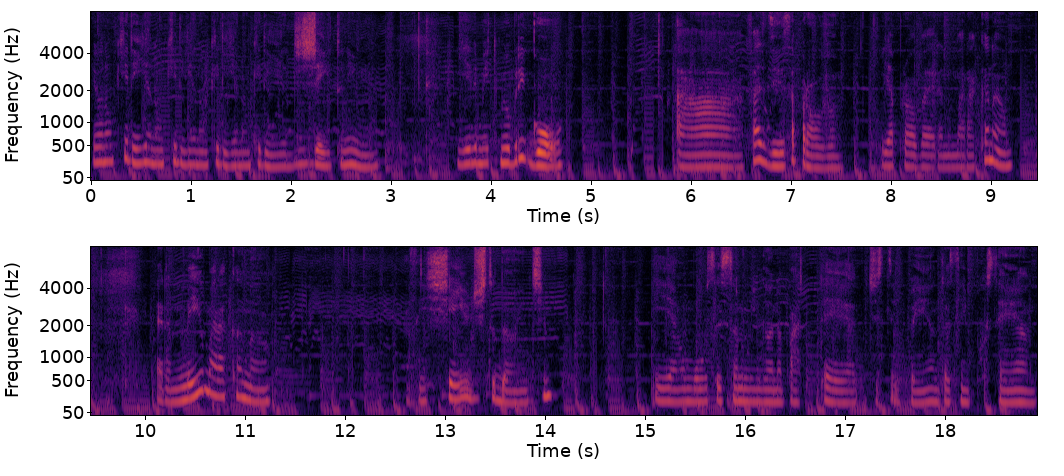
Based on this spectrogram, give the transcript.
Eu não queria, não queria, não queria, não queria, de jeito nenhum. E ele meio que me obrigou a fazer essa prova. E a prova era no Maracanã. Era meio Maracanã, assim, cheio de estudante. E era uma bolsa, se eu não me engano, é, de 50% a 100%.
